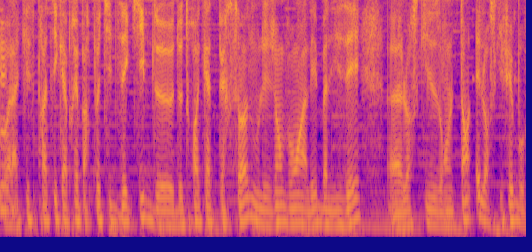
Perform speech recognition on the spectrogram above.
Voilà, qui se pratique après par petites équipes de, de 3-4 personnes où les gens vont aller baliser euh, lorsqu'ils ont le temps et lorsqu'il fait beau.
